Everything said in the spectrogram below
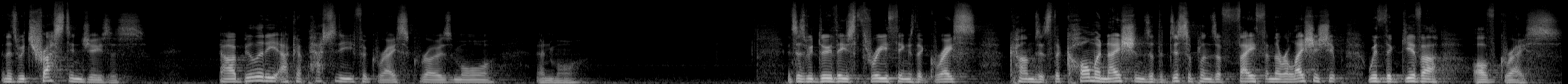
and as we trust in Jesus, our ability, our capacity for grace grows more and more. It's as we do these three things that grace comes. It's the culminations of the disciplines of faith and the relationship with the giver of grace.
